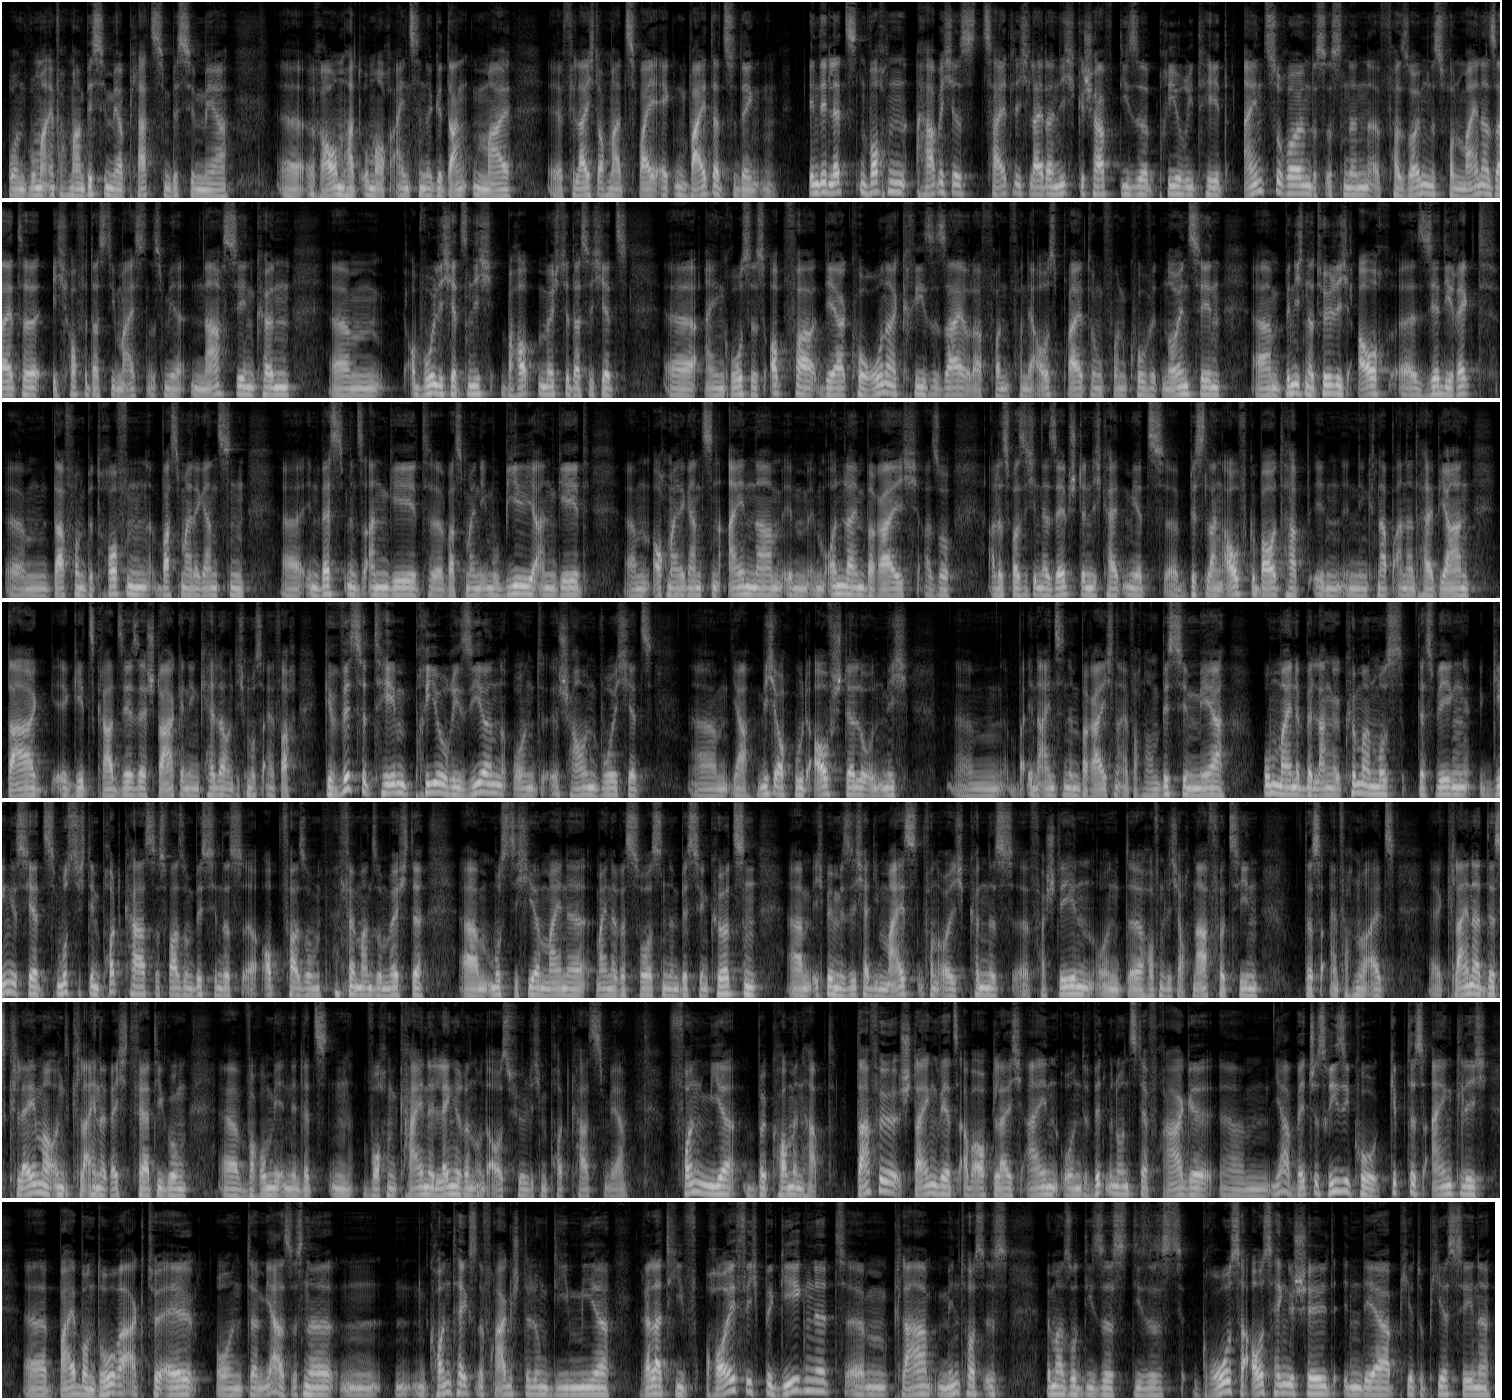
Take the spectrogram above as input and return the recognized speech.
und wo man einfach mal ein bisschen mehr Platz, ein bisschen mehr äh, Raum hat, um auch einzelne Gedanken mal äh, vielleicht auch mal zwei Ecken weiterzudenken. In den letzten Wochen habe ich es zeitlich leider nicht geschafft, diese Priorität einzuräumen. Das ist ein Versäumnis von meiner Seite. Ich hoffe, dass die meisten es mir nachsehen können. Ähm, obwohl ich jetzt nicht behaupten möchte, dass ich jetzt äh, ein großes Opfer der Corona-Krise sei oder von, von der Ausbreitung von Covid-19, ähm, bin ich natürlich auch äh, sehr direkt ähm, davon betroffen, was meine ganzen äh, Investments angeht, äh, was meine Immobilie angeht, ähm, auch meine ganzen Einnahmen im, im Online-Bereich, also alles, was ich in der Selbstständigkeit mir jetzt äh, bislang aufgebaut habe in, in den knapp anderthalb Jahren, da äh, geht's gerade sehr, sehr stark in den Keller und ich muss einfach gewisse Themen priorisieren und schauen, wo ich jetzt ähm, ja, mich auch gut aufstelle und mich in einzelnen Bereichen einfach noch ein bisschen mehr um meine Belange kümmern muss. Deswegen ging es jetzt, musste ich den Podcast, das war so ein bisschen das äh, Opfer, so, wenn man so möchte, ähm, musste ich hier meine, meine Ressourcen ein bisschen kürzen. Ähm, ich bin mir sicher, die meisten von euch können es äh, verstehen und äh, hoffentlich auch nachvollziehen. Das einfach nur als äh, kleiner Disclaimer und kleine Rechtfertigung, äh, warum ihr in den letzten Wochen keine längeren und ausführlichen Podcasts mehr von mir bekommen habt. Dafür steigen wir jetzt aber auch gleich ein und widmen uns der Frage, ähm, ja, welches Risiko gibt es eigentlich äh, bei Bondora aktuell? Und ähm, ja, es ist eine, ein, ein, Kontext, eine Fragestellung, die mir relativ häufig begegnet. Ähm, klar, Mintos ist immer so dieses, dieses große Aushängeschild in der Peer-to-Peer-Szene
